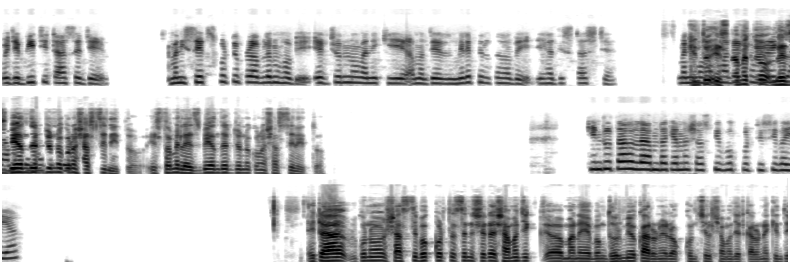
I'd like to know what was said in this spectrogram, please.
ওই যে বিচিটা আছে যে মানে সেক্স করতে প্রবলেম হবে। এর জন্য মানে কি আমাদের মেরে ফেলতে হবে? এই হাদিসটা আসছে। মানে কিন্তু ইসলামে তো লেসবিয়ানদের জন্য কোনো শাস্তি নেই তো। ইসলামে লেসবিয়ানদের জন্য কোনো শাস্তি নেই তো। কিন্তু তাহলে আমরা কেন শাস্তি ভোগ করতেছি ভাইয়া? এটা কোনো শাস্তি ভোগ করতেছেন সেটা সামাজিক আ মানে এবং ধর্মীয় কারণে রক্ষণশীল সমাজের কারণে। কিন্তু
